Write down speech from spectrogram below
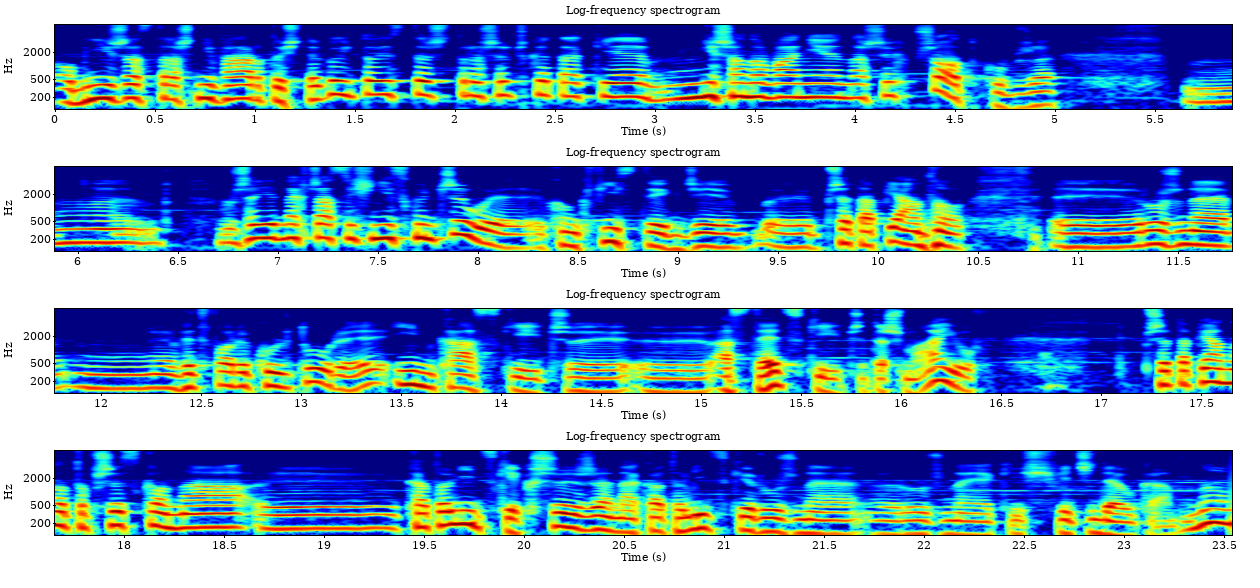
obniża strasznie wartość tego i to jest też troszeczkę takie nieszanowanie naszych przodków, że mm, że jednak czasy się nie skończyły konkwisty, gdzie y, przetapiano różne mm, wytwory kultury inkaskiej, czy azteckiej, czy też Majów. Przetapiano to wszystko na katolickie krzyże, na katolickie różne, różne jakieś świecidełka. No,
